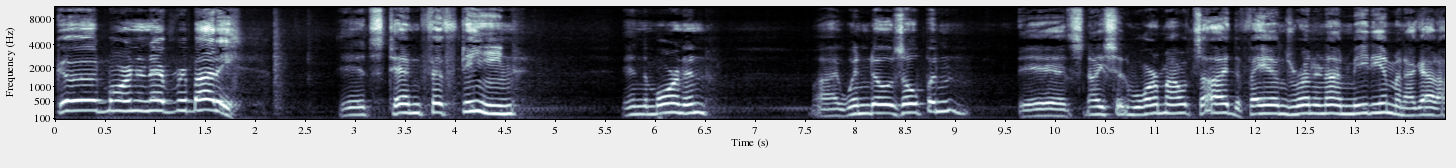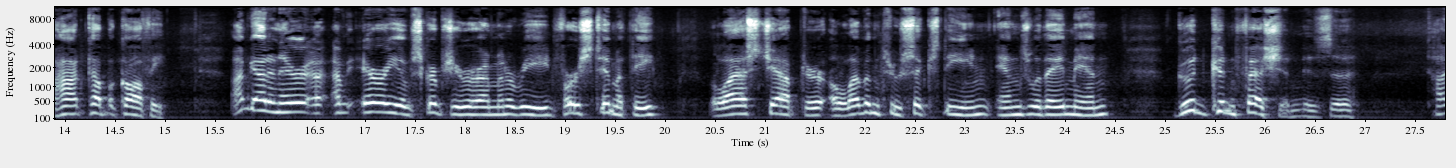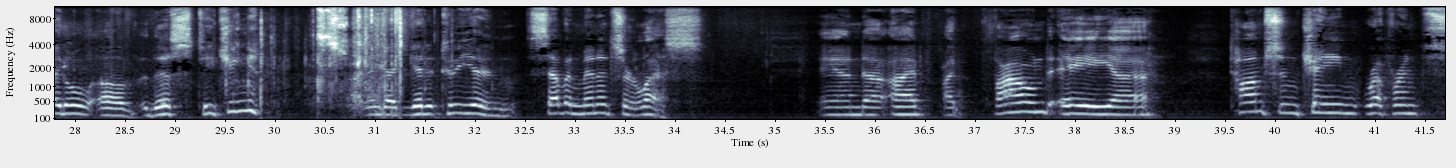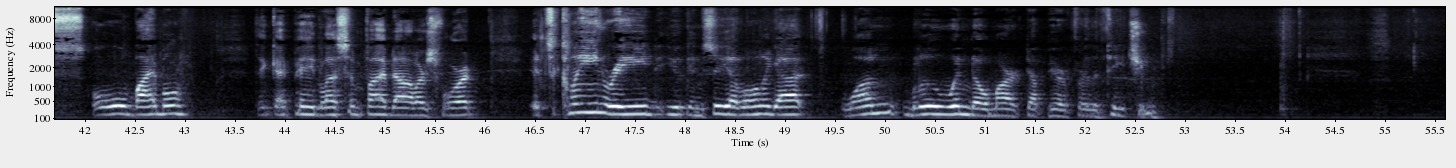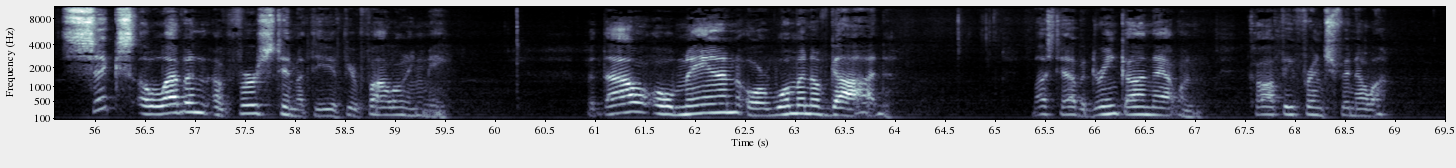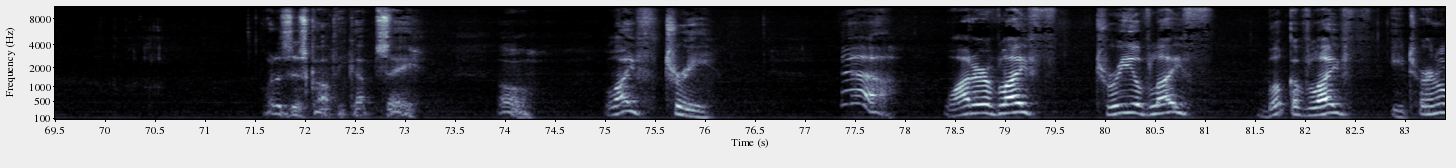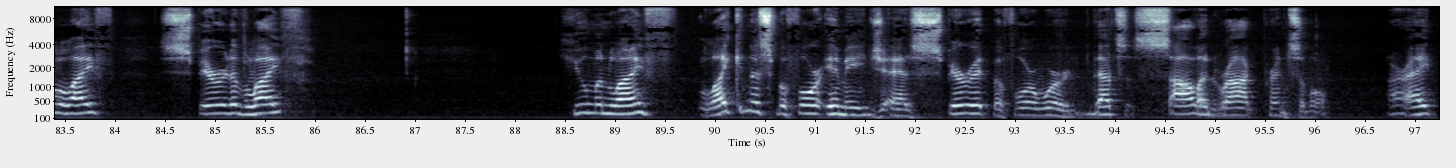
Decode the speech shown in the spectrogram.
Good morning, everybody. It's 10:15 in the morning. My window's open. It's nice and warm outside. The fan's running on medium, and I got a hot cup of coffee. I've got an area, uh, area of scripture I'm going to read. First Timothy, the last chapter, 11 through 16, ends with Amen. Good confession is the title of this teaching. I think I can get it to you in seven minutes or less. And uh, I, I found a uh, Thompson Chain reference, old Bible. I think I paid less than $5 for it. It's a clean read. You can see I've only got one blue window marked up here for the teaching. 6.11 of 1 Timothy, if you're following me. But thou, O man or woman of God, must have a drink on that one. Coffee, French vanilla. What does this coffee cup say? Oh, life tree. Yeah, water of life, tree of life, book of life, eternal life, spirit of life, human life, likeness before image as spirit before word. That's a solid rock principle. All right?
